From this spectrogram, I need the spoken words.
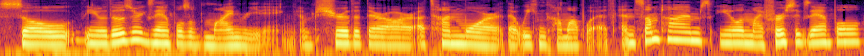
So, you know, those are examples of mind reading. I'm sure that there are a ton more that we can come up with. And sometimes, you know, in my first example,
